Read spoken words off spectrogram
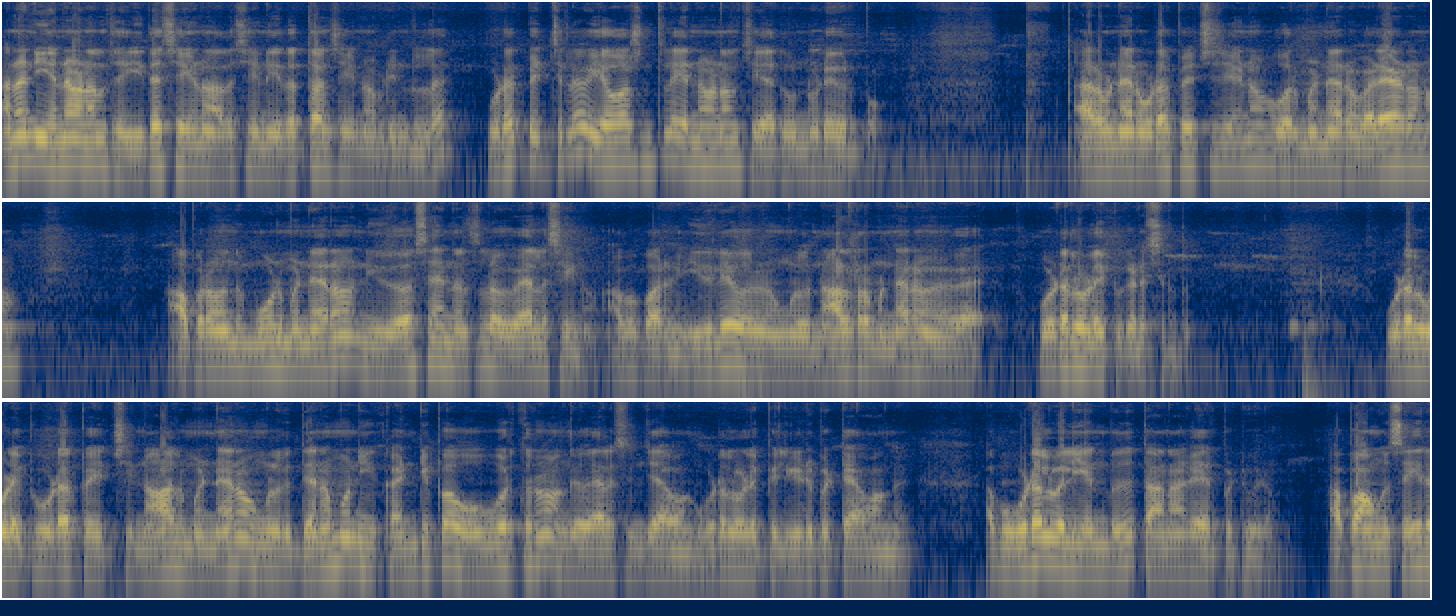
ஆனால் நீ என்ன வேணாலும் செய். இதை செய்யணும் அதை செய்யணும் இதைத்தான் செய்யணும் அப்படின்றல உடற்பயிற்சியில் யோகாசனத்தில் என்ன வேணாலும் செய்ய அது உன்னுடைய விருப்பம். அரை மணி நேரம் உடற்பயிற்சி செய்யணும் ஒரு மணி நேரம் விளையாடணும். அப்புறம் வந்து மூணு மணி நேரம் நீ விவசாய நிலத்தில் வேலை செய்யணும். அப்போ பாருங்கள் இதிலே ஒரு உங்களுக்கு நாலரை மணி நேரம் உடல் உழைப்பு கிடச்சிருது. உடல் உழைப்பு உடற்பயிற்சி நாலு மணி நேரம் உங்களுக்கு தினமும் நீங்கள் கண்டிப்பாக ஒவ்வொருத்தரும் அங்கே வேலை செஞ்சே ஆவாங்க. உடல் உழைப்பில் ஈடுபட்டே ஆவாங்க. அப்போ உடல் வலி என்பது தானாக ஏற்பட்டுவிடும். அப்போ அவங்க செய்கிற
